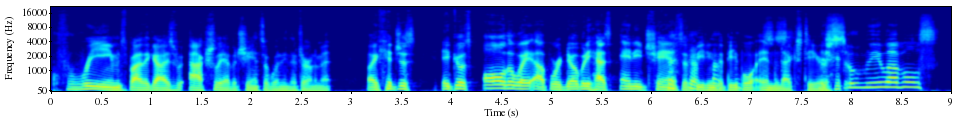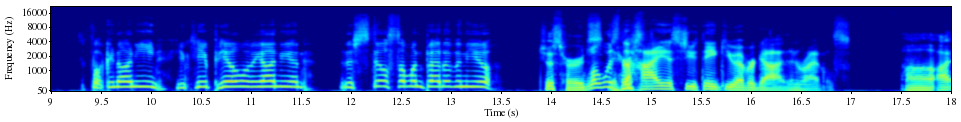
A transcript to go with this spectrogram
creamed by the guys who actually have a chance of winning the tournament. Like it just, it goes all the way up where nobody has any chance of beating the people in the next tier. There's so many levels. It's a fucking onion. You can't peel the onion, and there's still someone better than you. Just hurts. What was It the hurts. highest you think you ever got in Rivals? Uh, I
